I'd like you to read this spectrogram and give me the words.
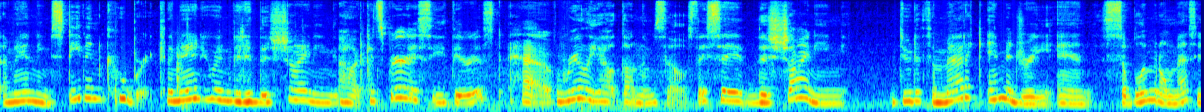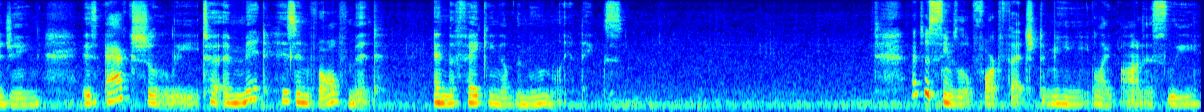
a man named Steven Kubrick, the man who invented The Shining, uh, conspiracy theorists have really outdone themselves. They say The Shining due to thematic imagery and subliminal messaging is actually to admit his involvement and the faking of the moon landings. That just seems a little far-fetched to me, like, honestly.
